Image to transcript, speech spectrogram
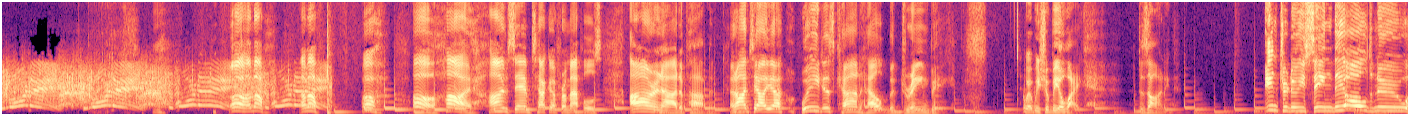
Good morning. Good morning. Good morning. Oh, I'm up. Good morning. I'm up. Oh, oh, hi. I'm Sam Tucker from Apple's R&R department. And I tell you, we just can't help but dream big. Where we should be awake, designing. Introducing the old new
